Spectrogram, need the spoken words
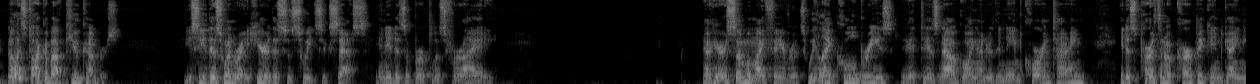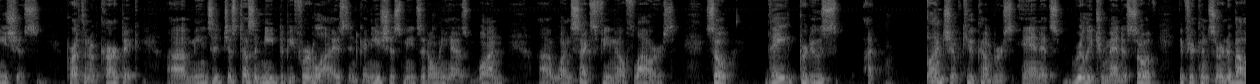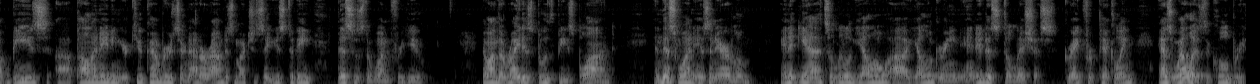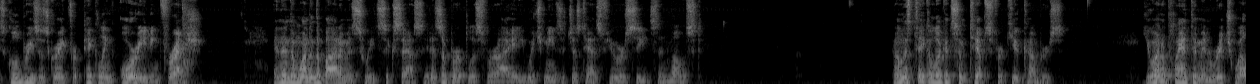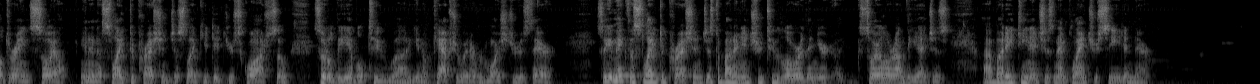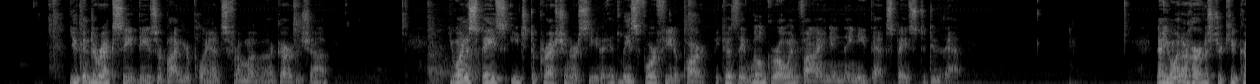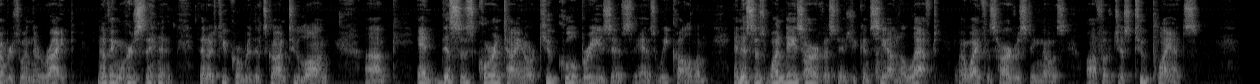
Now let's talk about cucumbers. You see this one right here, this is Sweet Success, and it is a burpless variety. Now here are some of my favorites. We like Cool Breeze. It is now going under the name Quarantine. It is parthenocarpic and gynoecious. Parthenocarpic uh, means it just doesn't need to be fertilized, and gynoecious means it only has one, uh, one sex female flowers. So they produce a bunch of cucumbers, and it's really tremendous. So if, if you're concerned about bees uh, pollinating your cucumbers, they're not around as much as they used to be, this is the one for you. Now on the right is Boothby's Blonde, and this one is an heirloom. And it, yeah, it's a little yellow, uh, yellow green, and it is delicious. Great for pickling, as well as the Cool Breeze. Cool Breeze is great for pickling or eating fresh. And then the one on the bottom is Sweet Success. It is a burpless variety, which means it just has fewer seeds than most. Now let's take a look at some tips for cucumbers. You want to plant them in rich, well-drained soil and in a slight depression, just like you did your squash, so, so it'll be able to, uh, you know, capture whatever moisture is there. So you make the slight depression just about an inch or two lower than your uh, soil around the edges, uh, about 18 inches, and then plant your seed in there. You can direct seed these or buy your plants from a, a garden shop. You want to space each depression or seed at least four feet apart because they will grow and vine and they need that space to do that. Now you want to harvest your cucumbers when they're ripe. Nothing worse than, than a cucumber that's gone too long. Um, and this is quarantine or cute cool breeze as, we call them. And this is one day's harvest as you can see on the left. My wife is harvesting those off of just two plants.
